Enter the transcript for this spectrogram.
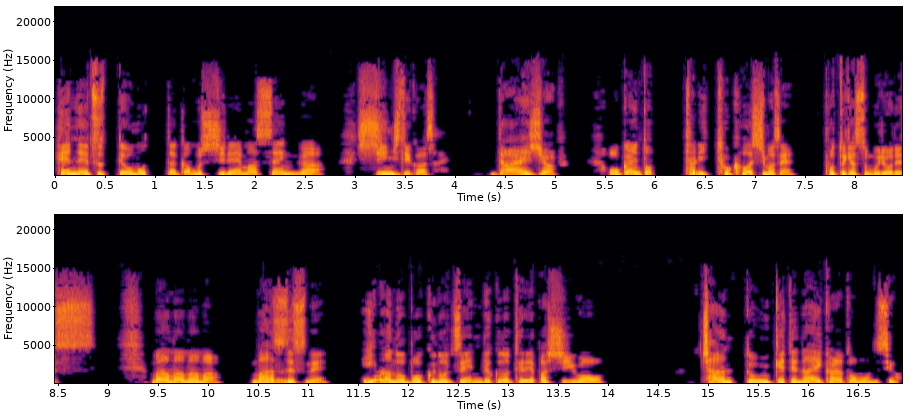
変なやつって思ったかもしれませんが、信じてください。大丈夫。お金取ったりとかはしません。ポッドキャスト無料です。まあまあまあまあ。まずですね、今の僕の全力のテレパシーを、ちゃんと受けてないからと思うんですよ。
